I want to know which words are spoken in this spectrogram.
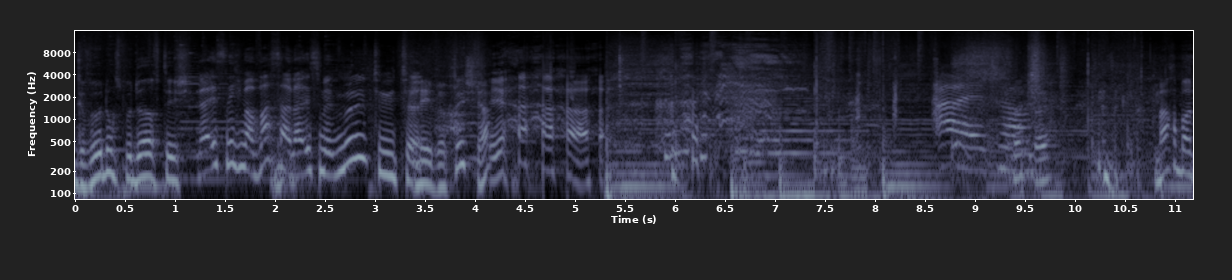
Gewöhnungsbedürftig. Da ist nicht mal Wasser, da ist mit Mülltüte. Nee, wirklich, ja? Alter. Machen wir,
